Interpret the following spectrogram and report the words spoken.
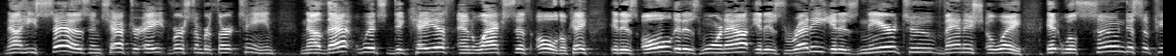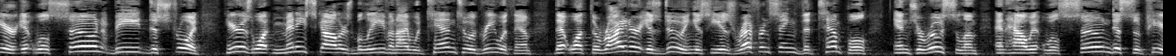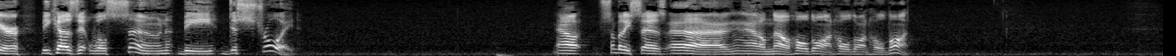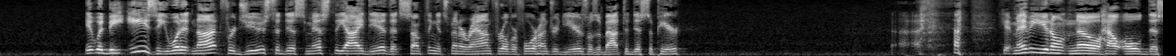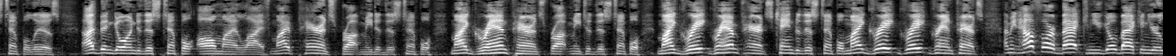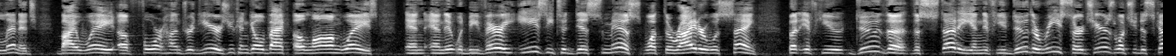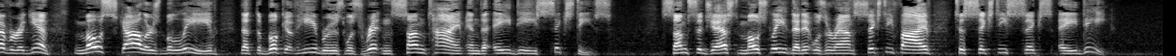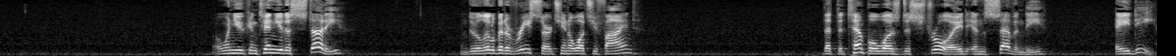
Now he says in chapter 8, verse number 13, now that which decayeth and waxeth old, okay? It is old, it is worn out, it is ready, it is near to vanish away. It will soon disappear, it will soon be destroyed. Here is what many scholars believe, and I would tend to agree with them that what the writer is doing is he is referencing the temple in Jerusalem and how it will soon disappear because it will soon be destroyed. Now, somebody says, uh, I don't know, hold on, hold on, hold on. It would be easy, would it not, for Jews to dismiss the idea that something that's been around for over 400 years was about to disappear? Uh, Okay, maybe you don't know how old this temple is. I've been going to this temple all my life. My parents brought me to this temple. My grandparents brought me to this temple. My great grandparents came to this temple. My great great grandparents. I mean, how far back can you go back in your lineage by way of 400 years? You can go back a long ways. And, and it would be very easy to dismiss what the writer was saying. But if you do the, the study and if you do the research, here's what you discover again. Most scholars believe that the book of Hebrews was written sometime in the AD 60s. Some suggest mostly that it was around 65 to 66 AD. When you continue to study and do a little bit of research, you know what you find? That the temple was destroyed in 70 AD.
